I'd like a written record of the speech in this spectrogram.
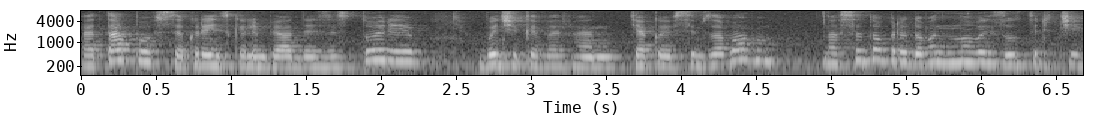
етапу Всеукраїнської олімпіади з історії Бичик Євген. Дякую всім за увагу. На все добре, до нових зустрічей.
